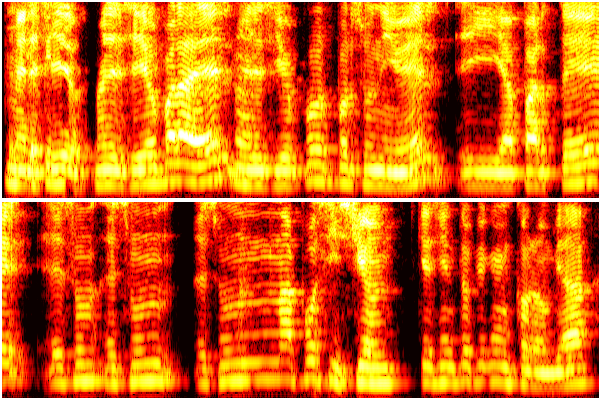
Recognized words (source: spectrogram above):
Merecido, merecido para él, merecido por, por su nivel y aparte es, un, es, un, es una posición que siento que en Colombia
